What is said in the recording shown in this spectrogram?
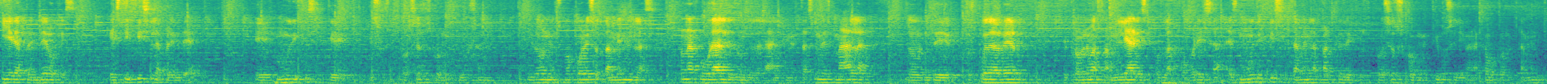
quiere aprender o que es, difícil aprender, es muy difícil que, sus procesos cognitivos sean idóneos. ¿no? Por eso también en las zonas rurales donde la alimentación es mala, donde pues, puede haber problemas familiares por la pobreza, es muy difícil también la parte de que los procesos cognitivos se lleven a cabo correctamente.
